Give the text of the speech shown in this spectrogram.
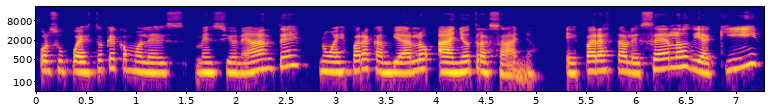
Por supuesto que como les mencioné antes, no es para cambiarlo año tras año, es para establecerlos de aquí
